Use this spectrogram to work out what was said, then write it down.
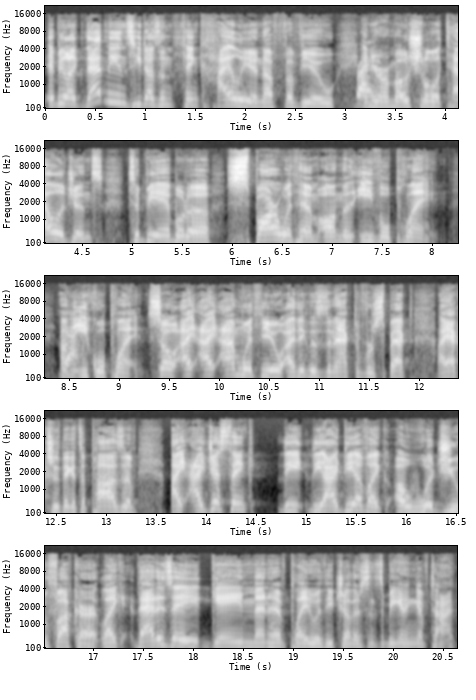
It'd be like that means he doesn't think highly enough of you Right. and your emotional intelligence to be able to spar with him on the evil plane. On the equal plane. So I, I I'm with you. I think this is an act of respect. I actually think it's a positive. I, I just think the the idea of like, oh, would you fuck her? Like that is a game men have played with each other since the beginning of time.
